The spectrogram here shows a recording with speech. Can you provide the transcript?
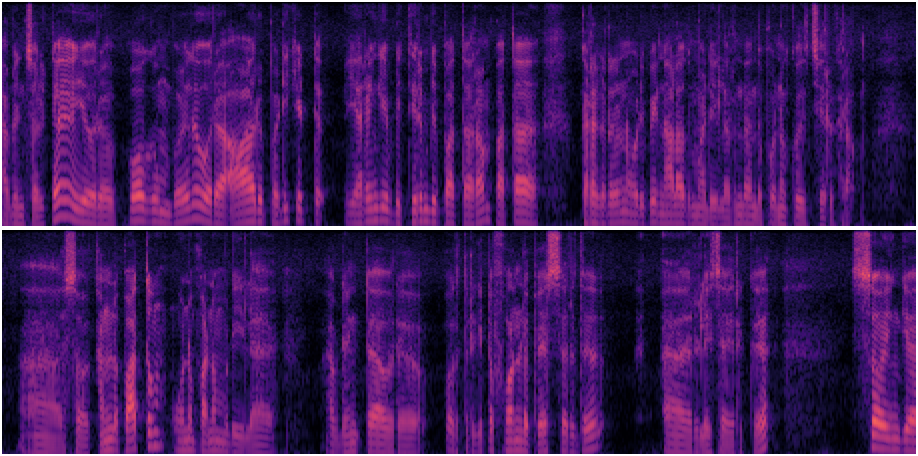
அப்படின்னு சொல்லிட்டு இவர் போகும்பொழுது ஒரு ஆறு படிக்கட்டு இறங்கி இப்படி திரும்பி பார்த்தாராம். பார்த்தா கடகடன்னு ஓடி போய் நாலாவது மாடியிலேருந்து அந்த பொண்ணு குதிச்சிருக்கிறான் ஸோ கண்ணில் பார்த்தும் ஒன்றும் பண்ண முடியல அப்படின்ட்டு அவர் ஒருத்தர்கிட்ட ஃபோனில் பேசுகிறது ரிலீஸ் ஆகிருக்கு ஸோ இங்கே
